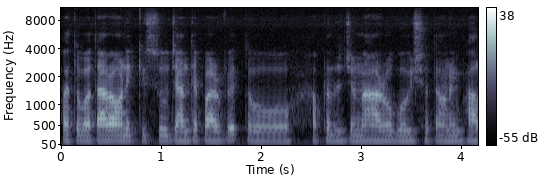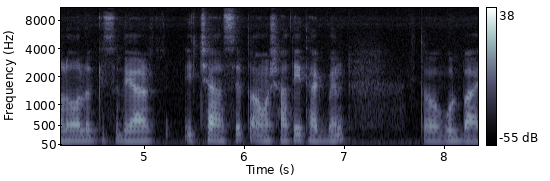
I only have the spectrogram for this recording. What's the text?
হয়তো বা তারা অনেক কিছু জানতে পারবে। তো আপনাদের জন্য আরও ভবিষ্যতে অনেক ভালো ভালো কিছু দেওয়ার ইচ্ছা আছে। তো আমার সাথেই থাকবেন। তো গুড বাই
